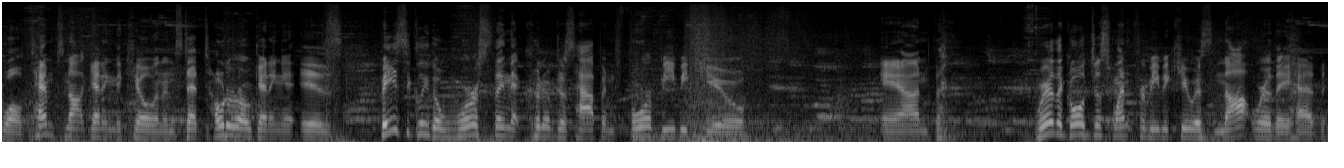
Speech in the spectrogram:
well, Tempt not getting the kill and instead Totoro getting it is basically the worst thing that could have just happened for BBQ. And where the gold just went for BBQ is not where they had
